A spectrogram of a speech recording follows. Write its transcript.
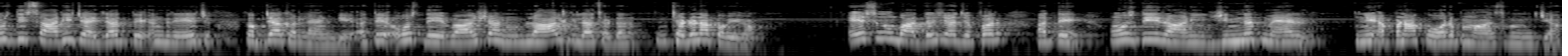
ਉਸ ਦੀ ਸਾਰੀ ਜਾਇਦਾਦ ਤੇ ਅੰਗਰੇਜ਼ ਕਬਜ਼ਾ ਕਰ ਲੈਣਗੇ ਅਤੇ ਉਸ ਦੇ ਬਾਦਸ਼ਾਹ ਨੂੰ ਲਾਲ ਕਿਲ੍ਹਾ ਛੱਡਣ ਛੱਡਣਾ ਪਵੇਗਾ। ਇਸ ਨੂੰ ਬਹਾਦਰ ਸ਼ਾਹ ਜ਼ਫਰ ਅਤੇ ਉਸ ਦੀ ਰਾਣੀ ਜਿੰਨਤ ਮਹਿਲ ਨੇ ਆਪਣਾ ਕੋਰ ਅਪਮਾਨ ਸਮਝਿਆ।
